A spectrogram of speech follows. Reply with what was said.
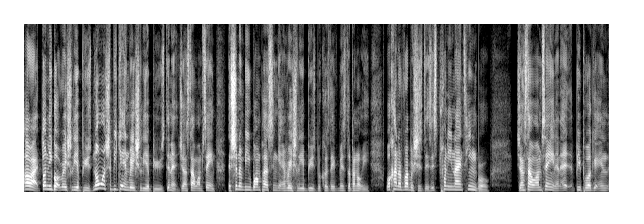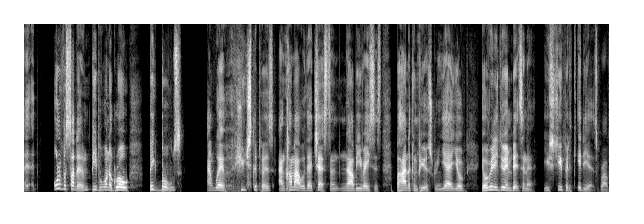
All right, Donny got racially abused. No one should be getting racially abused, didn't it? Do you understand what I'm saying? There shouldn't be one person getting racially abused because they've missed the penalty. What kind of rubbish is this? It's 2019, bro. Do you understand what I'm saying? And uh, people are getting uh, all of a sudden people want to grow big balls and wear huge slippers and come out with their chest and now be racist behind a computer screen. Yeah, you're you're really doing bits in it. You stupid idiots, bruv.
